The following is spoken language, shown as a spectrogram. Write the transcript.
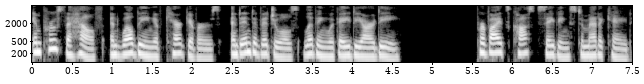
Improves the health and well-being of caregivers and individuals living with ADRD. Provides cost savings to Medicaid.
